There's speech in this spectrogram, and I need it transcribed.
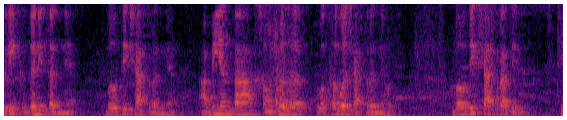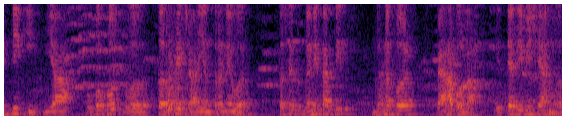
ग्रीक गणितज्ञ भौतिक शास्त्रज्ञ अभियंता संशोधक व खगोलशास्त्रज्ञ होते. भौतिक शास्त्रातील स्थितिकी या उपखोत व तर्फेच्या यंत्रणेवर तसेच गणितातील घनफळ पॅराबोला इत्यादी विषयांवर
